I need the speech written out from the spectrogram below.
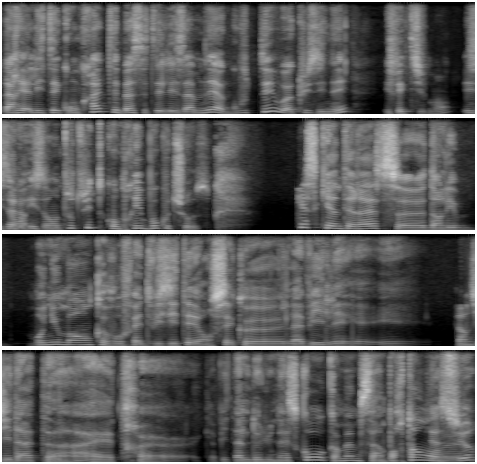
la réalité concrète, ben, c'était les amener à goûter ou à cuisiner. Effectivement, ils ont, Alors- ils ont tout de suite compris beaucoup de choses. Qu'est-ce qui intéresse euh, dans les monuments que vous faites visiter? On sait que la ville est, est candidate à être euh, capitale de l'UNESCO. Quand même, c'est important. Bien Euh, sûr.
